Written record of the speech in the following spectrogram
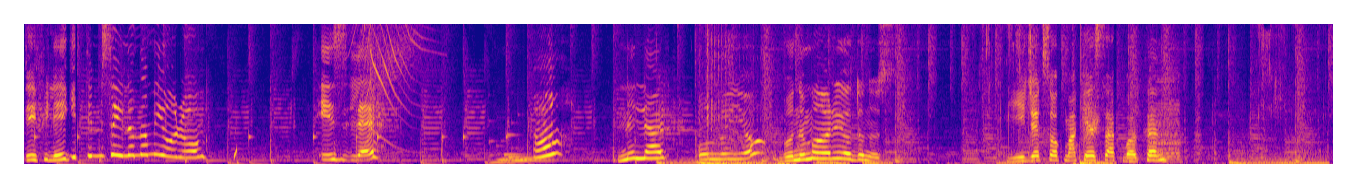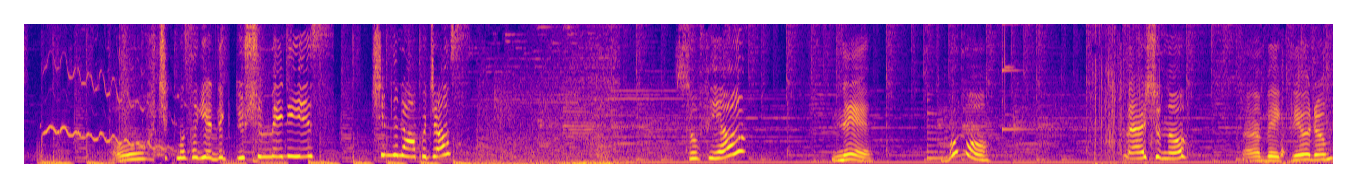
Defileye gittiğimize inanamıyorum. İzle. Ha? Neler oluyor? Bunu mu arıyordunuz? Yiyecek sokmak yasak bakın. Oh çıkmasa girdik düşünmeliyiz. Şimdi ne yapacağız? Sofia? Ne? Bu mu? Ver şunu. Ha, bekliyorum.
